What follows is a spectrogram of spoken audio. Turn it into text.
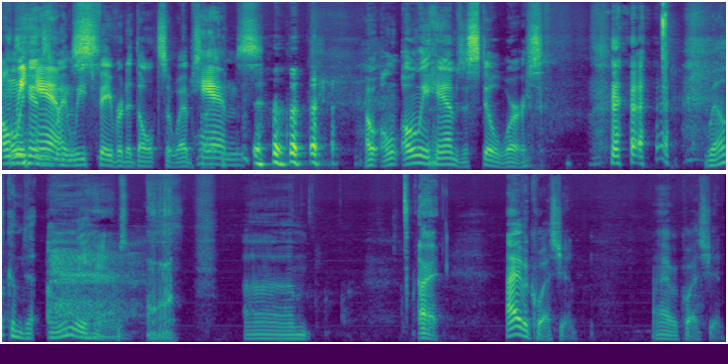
Only, Only, hands, hams. is my least favorite adult so website. hams. Oh, on- only hams is still worse. Welcome to Only Hams. Um, all right. I have a question. I have a question.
